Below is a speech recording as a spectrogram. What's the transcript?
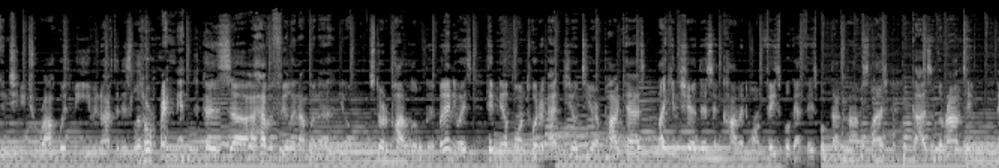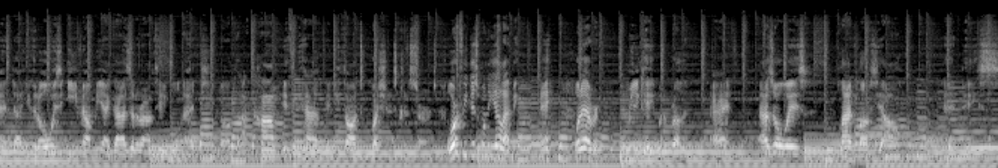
continue to rock with me even after this little rant, because uh, I have a feeling I'm gonna, you know, stir the pot a little bit. But, anyways, hit me up on Twitter at GOTR Podcast. Like and share this, and comment on Facebook at facebook.com/slash Guys of the Roundtable. And uh, you can always email me at guys at gmail.com if you have any thoughts, questions concerns, or if you just want to yell at me, hey, whatever, communicate with a brother. All right. As always, Vlad loves y'all, and peace.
